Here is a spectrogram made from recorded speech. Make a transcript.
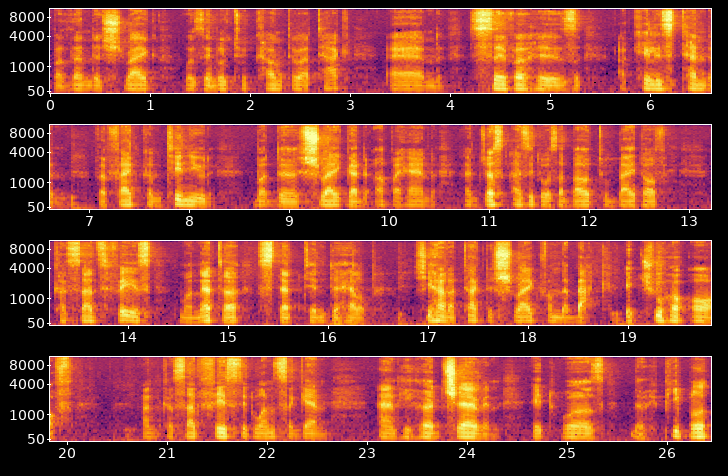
but then the Shrike was able to counterattack and sever his Achilles tendon. The fight continued, but the Shrike got the upper hand, and just as it was about to bite off Kassad's face, Moneta stepped in to help. She had attacked the Shrike from the back. It threw her off, and Kassad faced it once again, and he heard cheering. It was the people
